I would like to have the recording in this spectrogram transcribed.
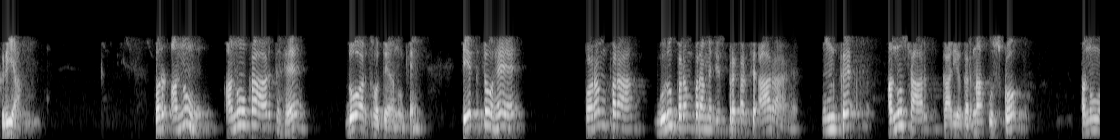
क्रिया। और अनु अनु का अर्थ है, दो अर्थ होते हैं अनु के। एक तो है परंपरा गुरु परंपरा में जिस प्रकार से आ रहा है, उनके अनुसार कार्य करना, उसको अनु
